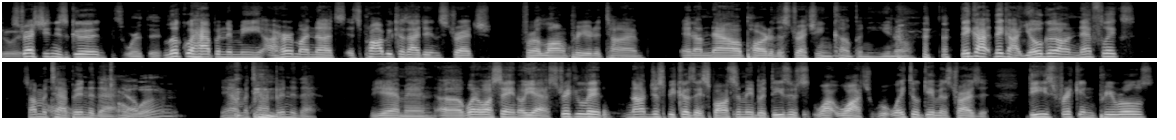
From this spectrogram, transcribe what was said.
Do it. Stretching is good. It's worth it. Look what happened to me. I hurt my nuts. It's probably because I didn't stretch for a long period of time. And I'm now a part of the stretching company, you know. they got they got yoga on Netflix. So I'm gonna tap Oh, into that. Oh, what? Yeah, I'm gonna tap into that. But yeah, man. Uh, what I was saying? Oh yeah, strictly lit. Not just because they sponsor me, but these are watch. Wait till Givens tries it. These freaking pre rolls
